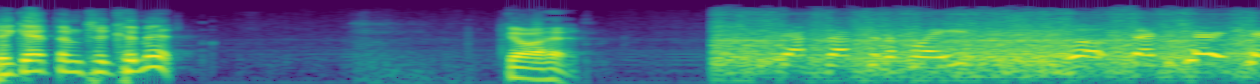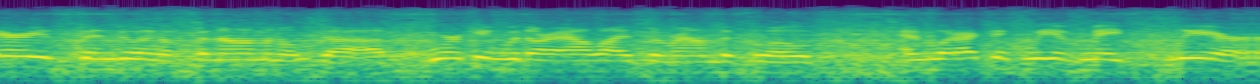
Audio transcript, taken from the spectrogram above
to get them to commit? Go ahead. steps up to the plate? Well, Secretary Kerry has been doing a phenomenal job working with our allies around the globe. And what I think we have made clear,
